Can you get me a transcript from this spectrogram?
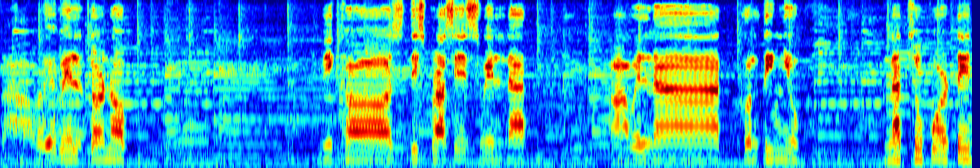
Now we will turn off. Because this process will not uh, will not continue. Not supported.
